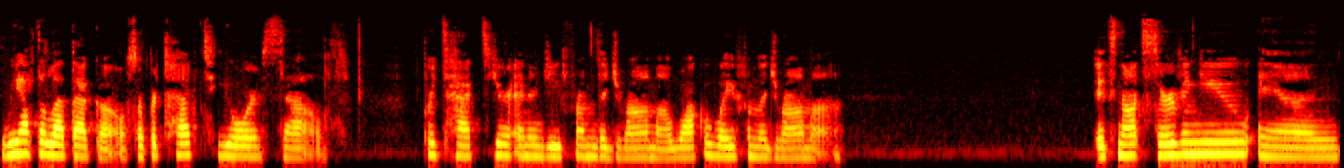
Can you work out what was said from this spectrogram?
We have to let that go. So protect yourself. Protect your energy from the drama. Walk away from the drama. It's not serving you, and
